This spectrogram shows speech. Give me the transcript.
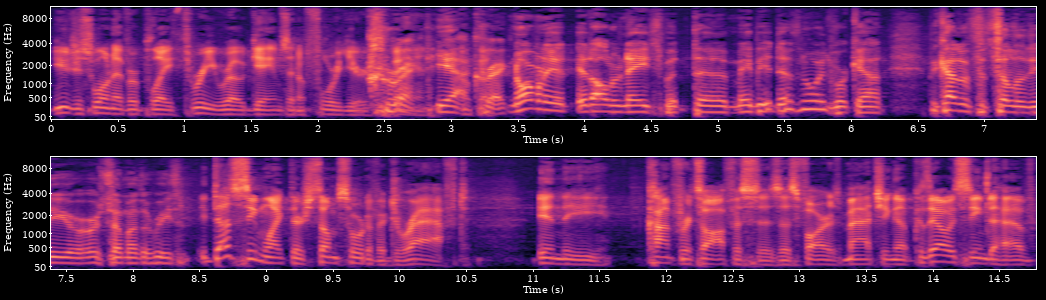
You just won't ever play three road games in a four-year span. Correct. Yeah, correct. Normally it, it alternates, but uh, maybe it doesn't always work out because of facility or, or some other reason. It does seem like there's some sort of a draft in the conference offices as far as matching up because they always seem to have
